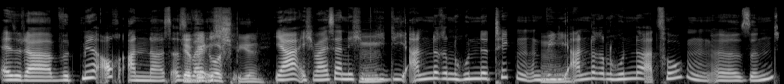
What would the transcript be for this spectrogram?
Also da wird mir auch anders. Also Der will weil nur ich, spielen. Ja, ich weiß ja nicht, wie die anderen Hunde ticken und wie die anderen Hunde erzogen äh, sind.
